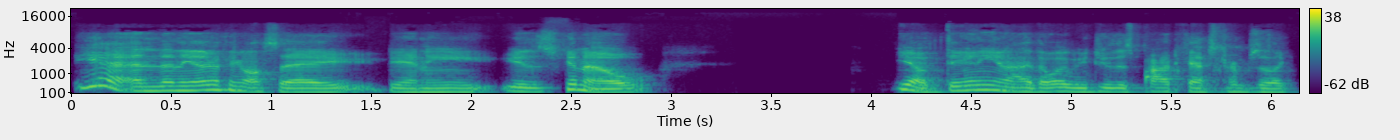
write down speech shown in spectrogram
yeah, and then the other thing I'll say, Danny, is you know, you know, Danny and I, the way we do this podcast in terms of like,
